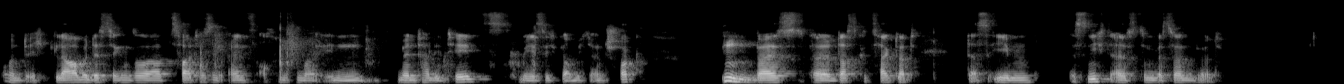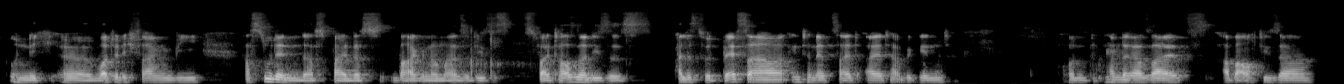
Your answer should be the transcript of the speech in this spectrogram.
Und ich glaube, deswegen so 2001 auch nochmal in mentalitätsmäßig, glaube ich, ein Schock, weil es äh, das gezeigt hat, dass eben es nicht alles zum Besseren wird. Und ich äh, wollte dich fragen, wie hast du denn das beides wahrgenommen? Also dieses 2000er, dieses alles wird besser, Internetzeitalter beginnt und andererseits aber auch dieser,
